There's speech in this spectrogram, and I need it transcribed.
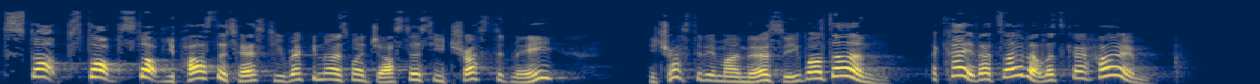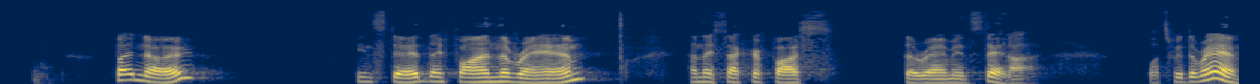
Stop, stop, stop. You passed the test. You recognize my justice. You trusted me. You trusted in my mercy. Well done. Okay, that's over. Let's go home. But no, Instead, they find the ram and they sacrifice the ram instead. Uh, what's with the ram?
